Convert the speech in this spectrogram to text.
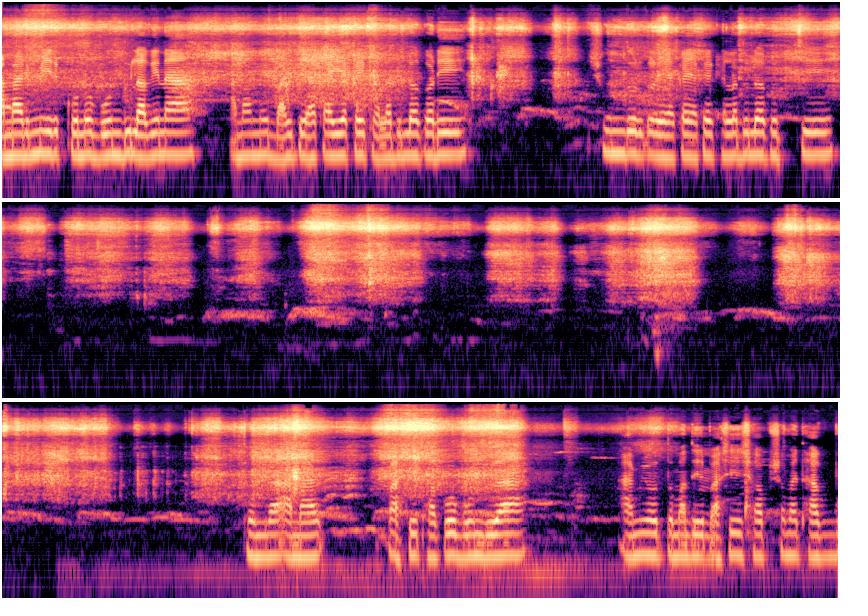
আমার মেয়ের কোনো বন্ধু লাগে না। আমার মেয়ে বাড়িতে একাই একাই খেলাধুলা করে। সুন্দর করে একা একা খেলাধুলা করছে। তোমরা আমার পাশে থাকো বন্ধুরা। আমিও তোমাদের পাশে সব সময় থাকব।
